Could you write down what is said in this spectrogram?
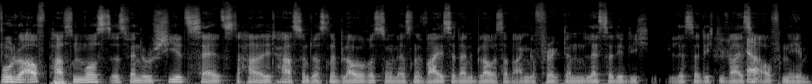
Wo du aufpassen musst, ist, wenn du Shield Cells halt hast und du hast eine blaue Rüstung und das ist eine weiße, deine blaue ist aber angefragt, dann lässt er dir dich, lässt er dich die weiße Ja. aufnehmen.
